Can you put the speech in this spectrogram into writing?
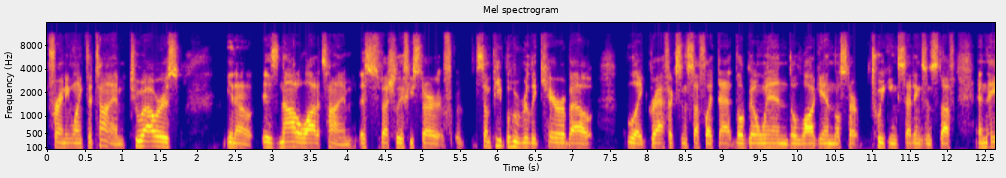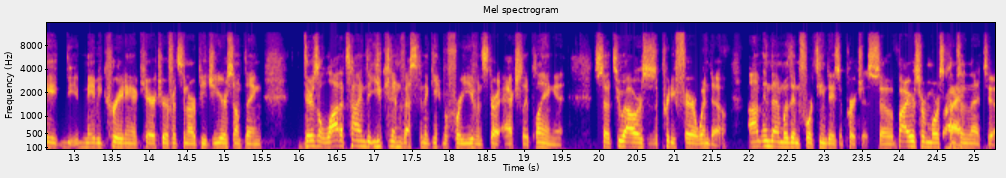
for any length of time two hours you know is not a lot of time especially if you start some people who really care about like graphics and stuff like that they'll go in they'll log in they'll start tweaking settings and stuff and they maybe creating a character if it's an rpg or something there's a lot of time that you can invest in a game before you even start actually playing it. So two hours is a pretty fair window, um, and then within 14 days of purchase. So buyer's remorse comes into that too.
